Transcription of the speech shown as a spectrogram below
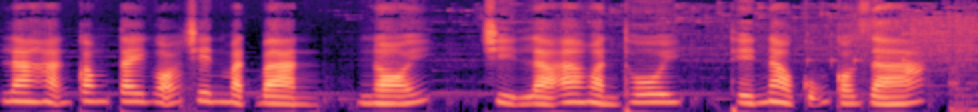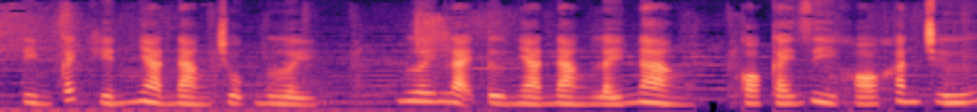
La Hán cong tay gõ trên mặt bàn, nói, chỉ là A Hoàn thôi, thế nào cũng có giá. Tìm cách khiến nhà nàng chuộc người. Ngươi lại từ nhà nàng lấy nàng, có cái gì khó khăn chứ?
